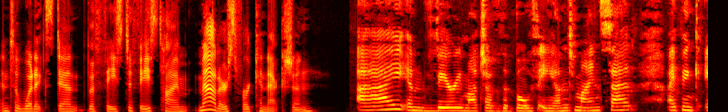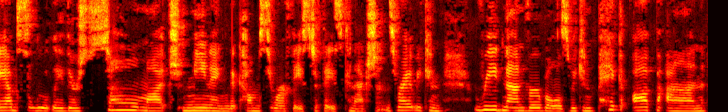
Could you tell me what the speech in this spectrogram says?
And to what extent the face to face time matters for connection. I am very much of the both and mindset. I think absolutely there's so much meaning that comes through our face to face connections, right? We can read nonverbals, we can pick up on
